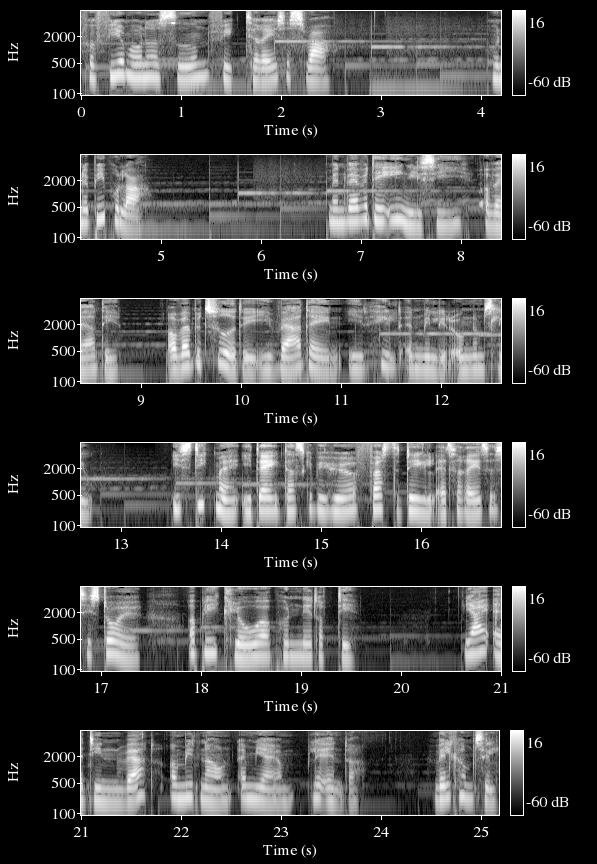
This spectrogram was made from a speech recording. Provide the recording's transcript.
For fire måneder siden fik Teresa svar. Hun er bipolar. Men hvad vil det egentlig sige at være det? Og hvad betyder det i hverdagen i et helt almindeligt ungdomsliv? I Stigma i dag, der skal vi høre første del af Thereses historie og blive klogere på netop det. Jeg er din vært, og mit navn er Miriam Leander. Velkommen til.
